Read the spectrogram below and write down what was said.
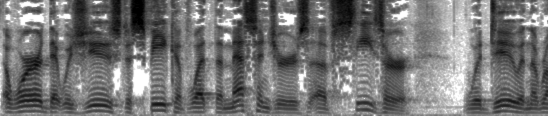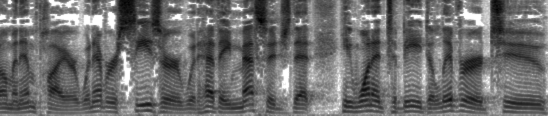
a word that was used to speak of what the messengers of Caesar would do in the Roman Empire. Whenever Caesar would have a message that he wanted to be delivered to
